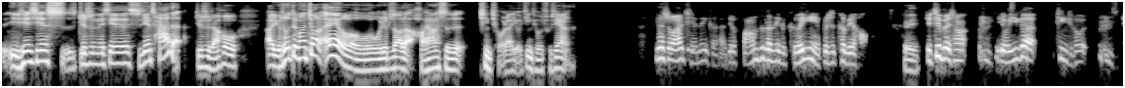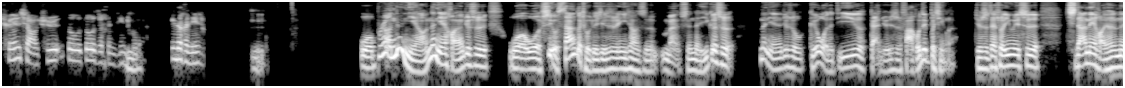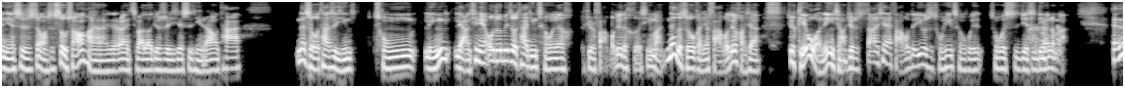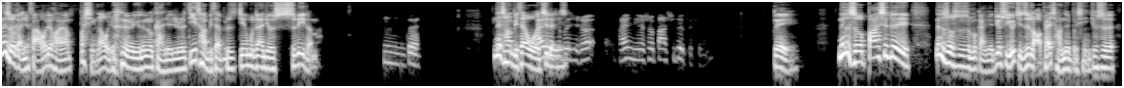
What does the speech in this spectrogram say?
有些些时就是那些时间差的，就是然后啊，有时候对方叫了，哎，我我就知道了，好像是进球了，有进球出现了。那时候而且那个就房子的那个隔音也不是特别好，对，就基本上有一个进球，全小区都都是很清楚的，听得很清楚。嗯我不知道那年啊，那年好像就是我我是有三个球队，其实是印象是蛮深的。一个是那年就是给我的第一个感觉就是法国队不行了，就是再说因为是齐达内好像是那年是正好是受伤，好像乱七八糟就是一些事情，然后他那时候他是已经从零两千年欧洲杯之后他已经成为了就是法国队的核心嘛。那个时候感觉法国队好像就给我的印象就是，当然现在法国队又是重新重回重回世界之巅了嘛。但那时候感觉法国队好像不行了，我觉得有那种感觉，就是第一场比赛不是揭幕战就失利了嘛。嗯，对。那场比赛我记得还有是不是你说，还有你是说巴西队不行？对，那个时候巴西队那个时候是什么感觉？就是有几支老牌强队不行，就是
